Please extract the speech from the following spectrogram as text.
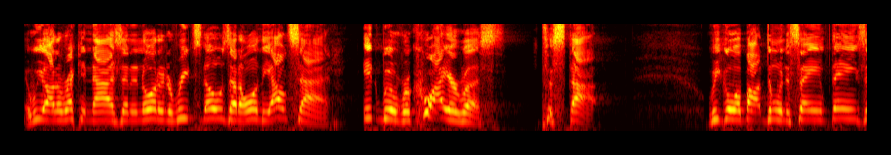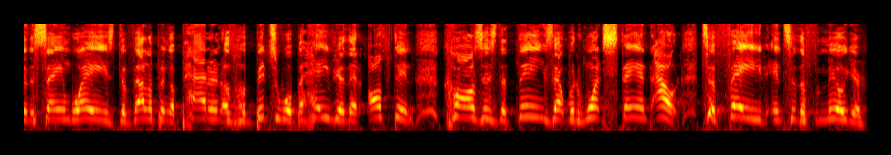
And we ought to recognize that in order to reach those that are on the outside, it will require us to stop. We go about doing the same things in the same ways, developing a pattern of habitual behavior that often causes the things that would once stand out to fade into the familiar.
